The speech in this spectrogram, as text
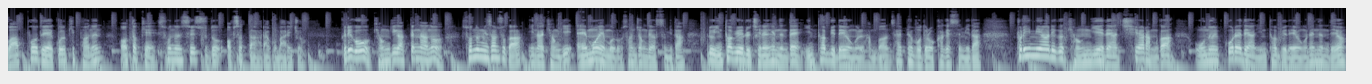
와포드의 골키퍼는 어떻게 손을 쓸 수도 없었다라고 말이죠. 그리고 경기가 끝난 후 손흥민 선수가 이날 경기 MOM으로 선정되었습니다. 그리고 인터뷰를 진행했는데 인터뷰 내용을 한번 살펴보도록 하겠습니다. 프리미어리그 경기에 대한 치열함과 오늘 골에 대한 인터뷰 내용을 했는데요.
